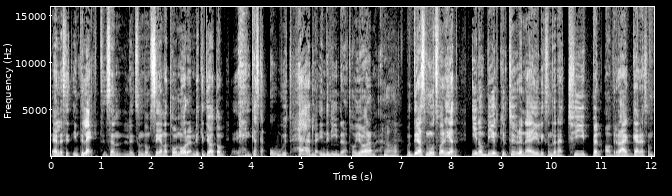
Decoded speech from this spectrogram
eller sitt intellekt sen liksom de sena tonåren, vilket gör att de är ganska outhärdliga individer att ha att göra med. Ja. Och deras motsvarighet inom bilkulturen är ju liksom den här typen av raggare som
